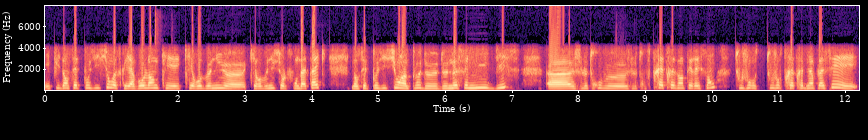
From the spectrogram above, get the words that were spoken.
Et puis dans cette position, parce qu'il y a Voland qui est, qui est revenu euh, qui est revenu sur le front d'attaque, dans cette position un peu de, de 9,5, 10, euh, je le trouve, je le trouve très très intéressant, toujours toujours très très bien placé et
